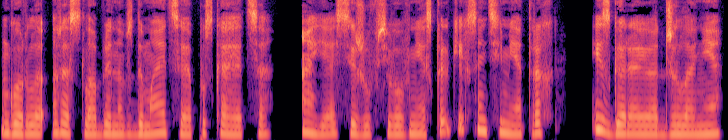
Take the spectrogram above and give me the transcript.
Горло расслабленно вздымается и опускается, а я сижу всего в нескольких сантиметрах и сгораю от желания.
